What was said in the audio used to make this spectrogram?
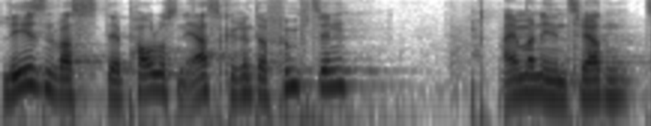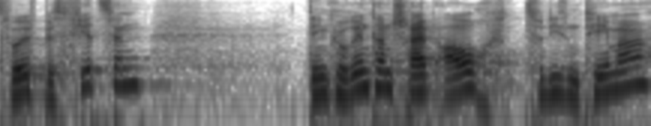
lesen, was der Paulus in 1. Korinther 15, einmal in den Versen 12 bis 14, den Korinthern schreibt auch zu diesem Thema,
